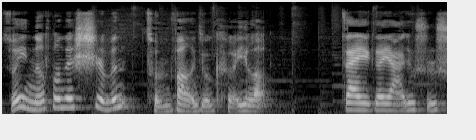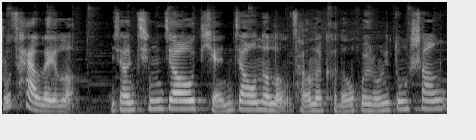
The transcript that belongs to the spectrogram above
所以呢，放在室温存放就可以了。再一个呀，就是蔬菜类了。你像青椒、甜椒呢，冷藏呢可能会容易冻伤。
